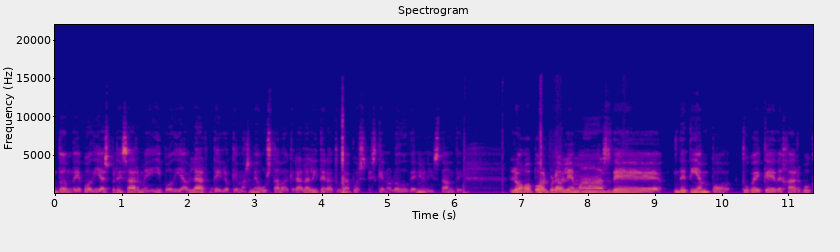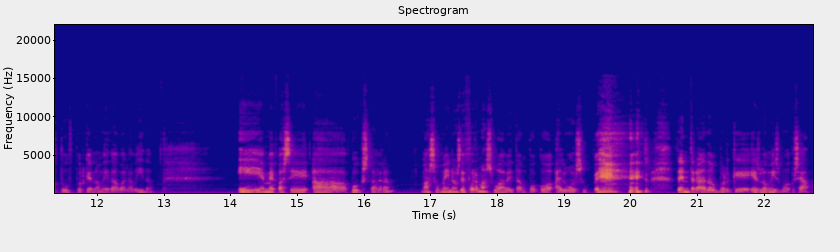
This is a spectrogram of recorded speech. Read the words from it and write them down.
donde podía expresarme y podía hablar de lo que más me gustaba, que era la literatura, pues es que no lo dudé ni un instante. Luego por problemas de, de tiempo tuve que dejar Booktube porque no me daba la vida. Y me pasé a Bookstagram, más o menos, de forma suave, tampoco algo súper centrado porque es lo mismo, o sea,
